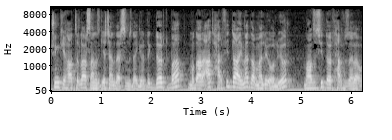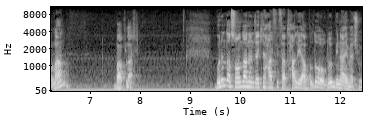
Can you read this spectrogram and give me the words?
Çünkü hatırlarsanız geçen dersimizde gördük. Dört bab mudaraat harfi daima dammeli oluyor. Mazisi dört harf üzere olan bablar. Bunun da sondan önceki harfi fethali yapıldı olduğu binay meçhul.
